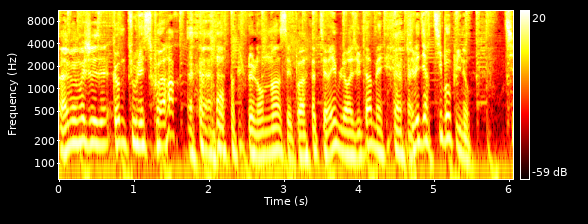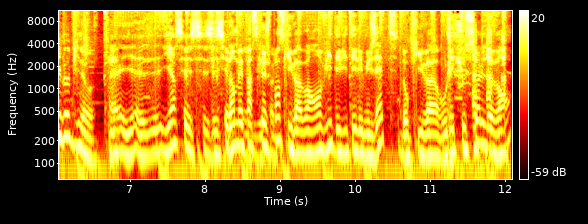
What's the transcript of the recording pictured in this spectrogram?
Ah, mais moi, je... Comme tous les soirs. Bon, le lendemain, c'est pas terrible le résultat, mais je vais dire Thibaut Pinot. Thibaut Pinot. Euh, hier, c'est Cyril Non, mais parce que je pense qu'il va avoir envie d'éviter les musettes, donc il va rouler tout seul devant.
